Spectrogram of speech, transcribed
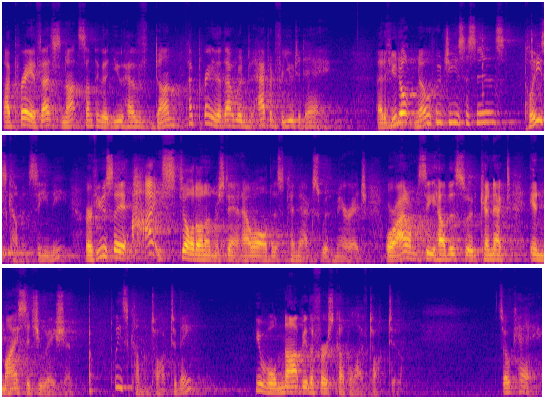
I pray if that's not something that you have done, I pray that that would happen for you today. That if you don't know who Jesus is, please come and see me. Or if you say, I still don't understand how all this connects with marriage, or I don't see how this would connect in my situation, please come and talk to me. You will not be the first couple I've talked to. It's okay.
